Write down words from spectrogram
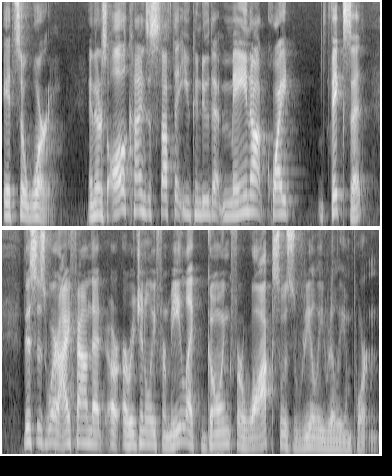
it's a worry. And there's all kinds of stuff that you can do that may not quite fix it. This is where I found that originally for me, like going for walks was really, really important.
